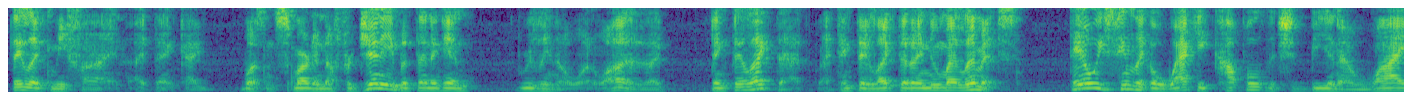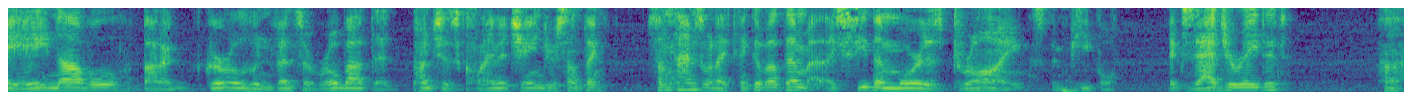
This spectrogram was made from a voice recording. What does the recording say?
They liked me fine, I think. I wasn't smart enough for Ginny, but then again, really no one was. I think they liked that. I think they liked that I knew my limits. They always seemed like a wacky couple that should be in a YA novel about a girl who invents a robot that punches climate change or something. Sometimes when I think about them, I see them more as drawings than people. Exaggerated? Huh.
